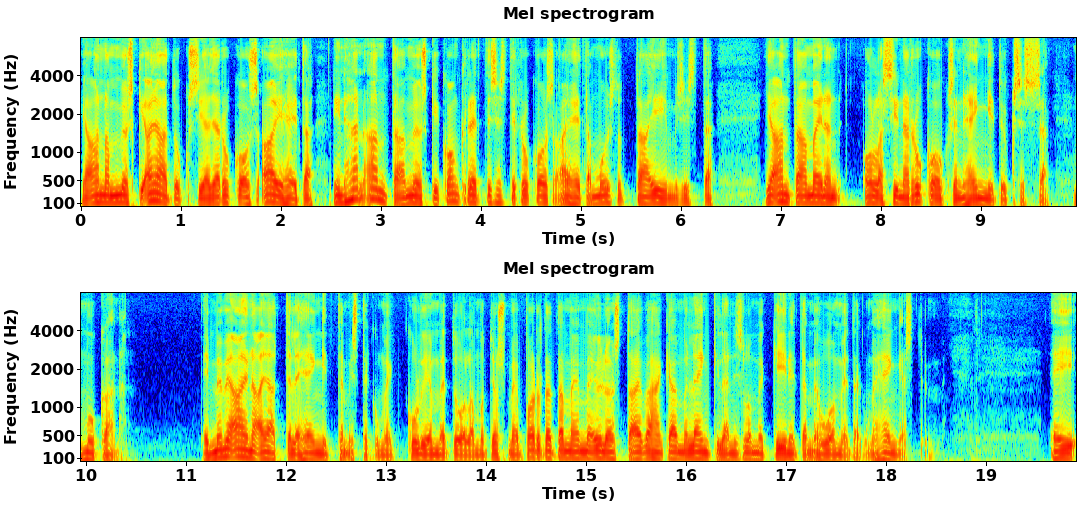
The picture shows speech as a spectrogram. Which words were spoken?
ja anna myöskin ajatuksia ja rukousaiheita, niin hän antaa myöskin konkreettisesti rukousaiheita, muistuttaa ihmisistä ja antaa meidän olla siinä rukouksen hengityksessä mukana. Emme me aina ajattele hengittämistä, kun me kuljemme tuolla, mutta jos me portatamme me ylös tai vähän käymme lenkillä, niin silloin me kiinnitämme huomiota, kun me hengästymme. Ei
